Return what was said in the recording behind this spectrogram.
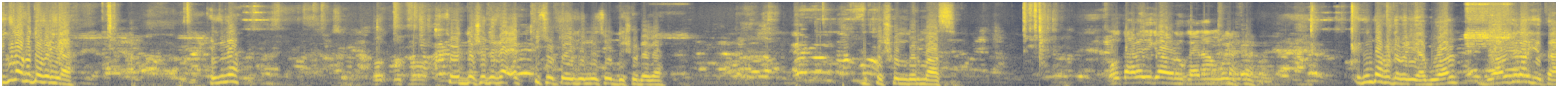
এগুলা কত করিয়া? এগুলা? চোদ্দশো টাকা, একটু ছোট, এই জন্য চোদ্দশো টাকা। এত সুন্দর মাছ। এখানটা কত করিয়া গোয়াল? গোয়ালগুলো যেতা।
